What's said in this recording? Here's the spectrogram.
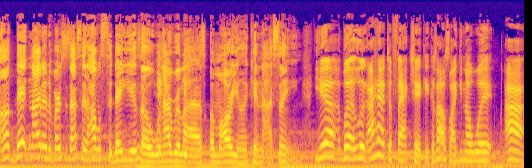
uh, that night of the verses, I said I was today years old when I realized Omarion cannot sing. Yeah, but look, I had to fact check it because I was like, you know what, I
